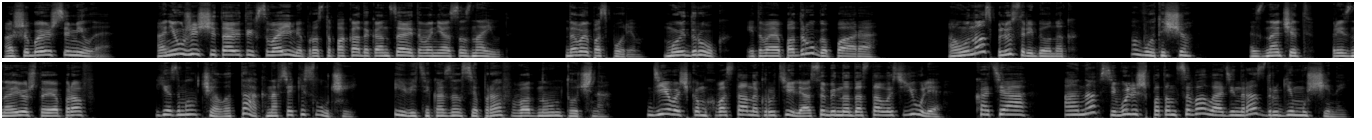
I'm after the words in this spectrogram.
«Ошибаешься, милая. Они уже считают их своими, просто пока до конца этого не осознают. Давай поспорим. Мой друг и твоя подруга пара, а у нас плюс ребенок». «Вот еще». «Значит, признаешь, что я прав?» Я замолчала, так, на всякий случай. И ведь оказался прав в одном точно. Девочкам хвоста накрутили, особенно досталось Юле, Хотя она всего лишь потанцевала один раз с другим мужчиной.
